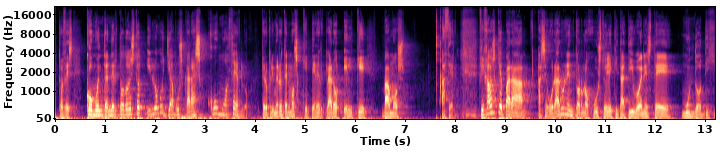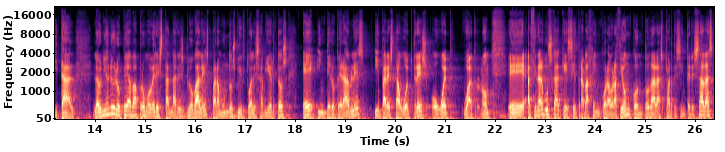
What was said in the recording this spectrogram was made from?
Entonces, ¿cómo entender todo esto? Y luego ya buscarás cómo hacerlo. Pero primero tenemos que tener claro el qué vamos a hacer. Fijaos que para asegurar un entorno justo y equitativo en este mundo digital, la Unión Europea va a promover estándares globales para mundos virtuales abiertos e interoperables y para esta Web 3 o Web 4. ¿no? Eh, al final busca que se trabaje en colaboración con todas las partes interesadas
